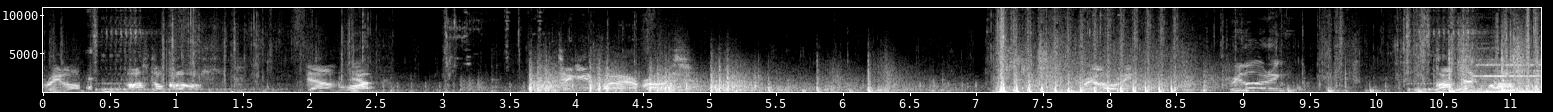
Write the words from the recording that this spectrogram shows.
Reload. Hostile close. Down one. Taking fire, bros. Reloading. Reloading. Contact with hostile.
